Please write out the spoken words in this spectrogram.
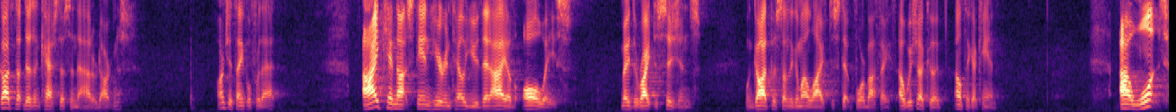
God doesn't cast us into outer darkness. Aren't you thankful for that? I cannot stand here and tell you that I have always made the right decisions when God put something in my life to step forward by faith. I wish I could. I don't think I can. I want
